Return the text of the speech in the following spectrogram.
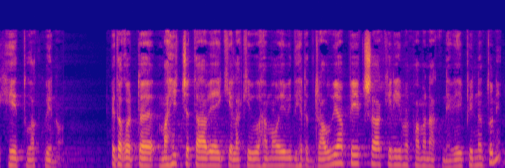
හේතුවක් වෙනවා. එතකොට මහිච්ඡතාවයයි කියලා කිව්වහම ওই විදිහට ද්‍රව්‍ය අපේක්ෂා කිරීම පමණක් නෙවෙයි පින්නතුනේ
